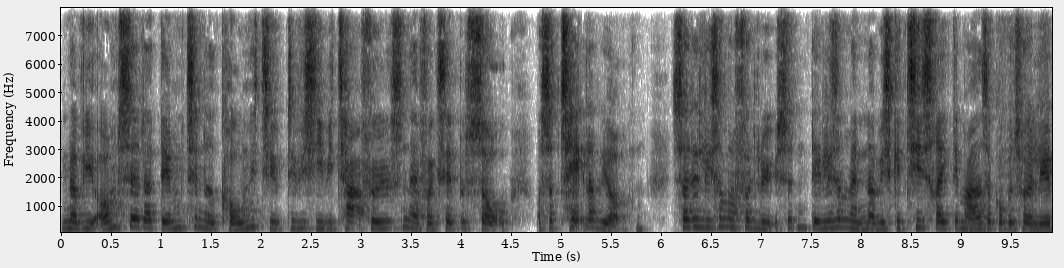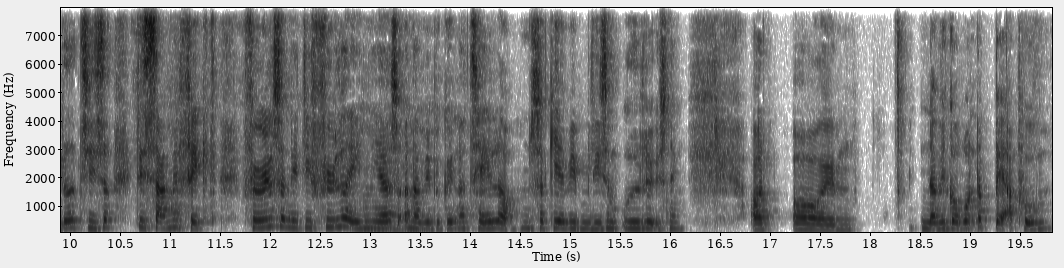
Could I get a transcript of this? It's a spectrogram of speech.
når vi omsætter dem til noget kognitivt, det vil sige, at vi tager følelsen af for eksempel sorg, og så taler vi om den, så er det ligesom at forløse den. Det er ligesom, at når vi skal tisse rigtig meget, så går på toilettet og tisser. Det er samme effekt. Følelserne, de fylder ind i os, og når vi begynder at tale om dem, så giver vi dem ligesom udløsning. Og, og øhm, når vi går rundt og bærer på dem,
